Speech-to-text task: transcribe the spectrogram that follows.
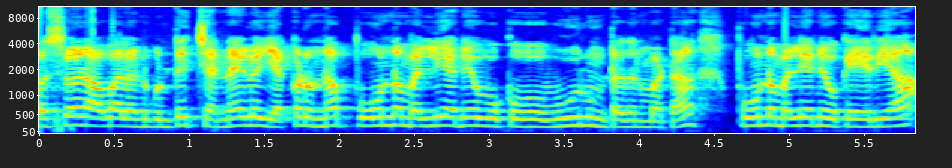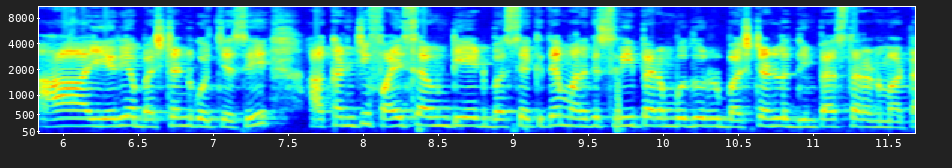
బస్సులో రావాలనుకుంటే చెన్నైలో ఎక్కడున్నా పూర్ణమల్లి అనే ఒక ఊరు ఉంటుందన్నమాట. పూర్ణమల్లి అనే ఒక ఏరియా. ఆ ఏరియా బస్ స్టాండ్కి వచ్చేసి అక్కడి నుంచి ఫైవ్ సెవెంటీ ఎయిట్ బస్ ఎక్కితే మనకి శ్రీపెరంబుదూర్ బస్ స్టాండ్లో దింపేస్తారనమాట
